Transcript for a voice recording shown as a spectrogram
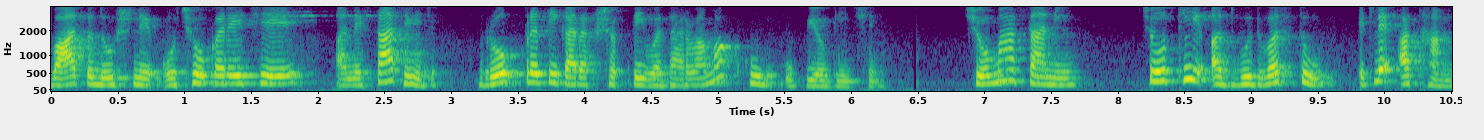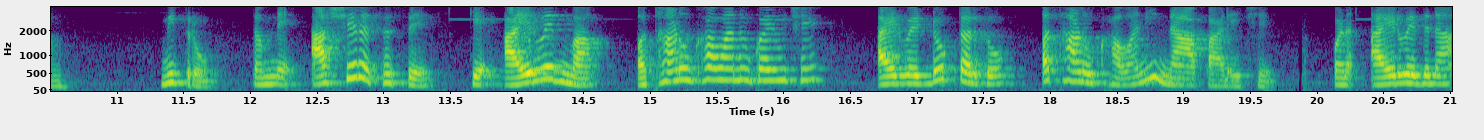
વાત દોષને ઓછો કરે છે અને સાથે જ રોગપ્રતિકારક શક્તિ વધારવામાં ખૂબ ઉપયોગી છે. ચોમાસાની ચોથી અદ્ભુત વસ્તુ એટલે અથાણું. મિત્રો, તમને આશ્ચર્ય થશે કે આયુર્વેદમાં અથાણું ખાવાનું કયું છે? આયુર્વેદ ડૉક્ટર તો અથાણું ખાવાની ના પાડે છે. પણ આયુર્વેદના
